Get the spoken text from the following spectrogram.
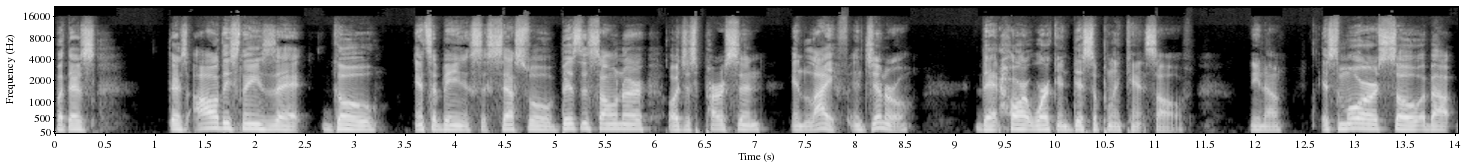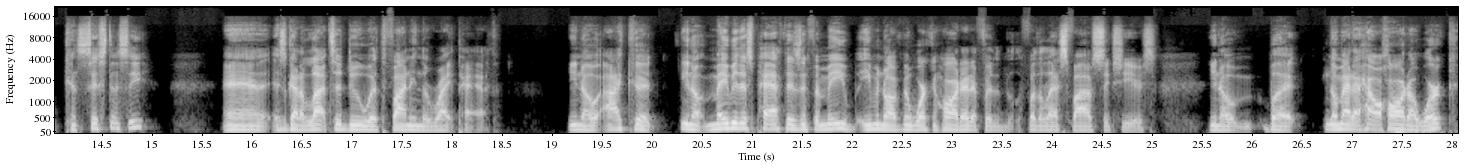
But there's there's all these things that go into being a successful business owner or just person in life in general that hard work and discipline can't solve. You know, it's more so about consistency and it's got a lot to do with finding the right path. You know, I could, you know, maybe this path isn't for me, even though I've been working hard at it for for the last five, six years. You know, but no matter how hard I work,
